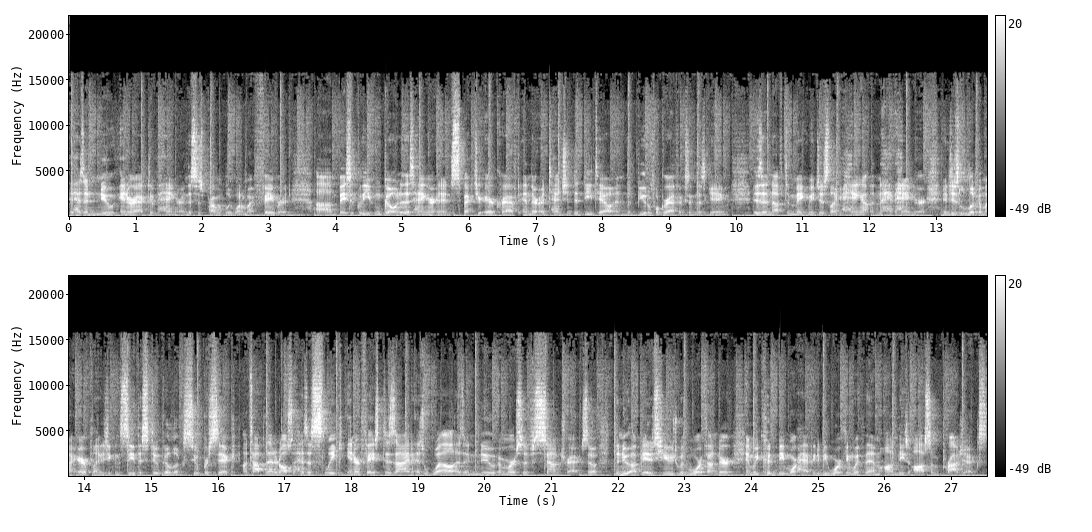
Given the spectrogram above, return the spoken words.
it has a new interactive hangar, and this is probably one of my favorite. Um, basically, you can go into this hangar and inspect your aircraft, and their attention to detail and the beautiful graphics in this game is enough to make me just like hang out in that hangar and just look at my airplane. As you can see, the Stuka looks super sick. On top of that, it also has a sleek interface design as well as a new immersive soundtrack. So the new update is huge with War Thunder, and we couldn't be more happy to be working with them on these awesome projects.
